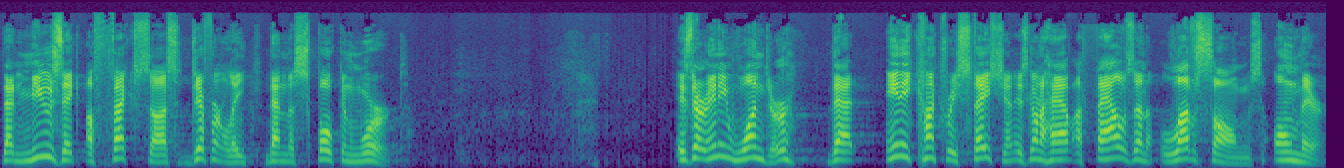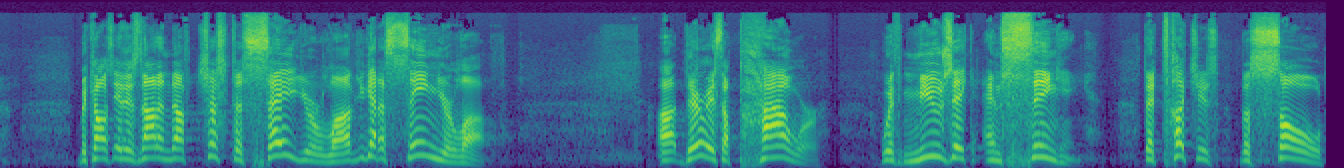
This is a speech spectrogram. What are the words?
that music affects us differently than the spoken word? Is there any wonder that any country station is going to have a thousand love songs on there? Because it is not enough just to say your love, you got to sing your love. Uh, there is a power with music and singing that touches the soul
